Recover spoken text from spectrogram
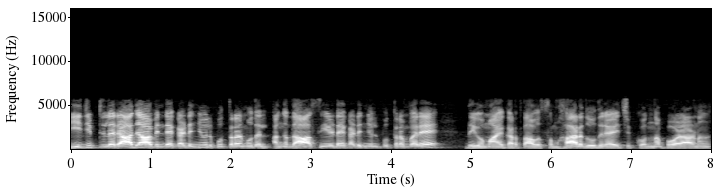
ഈജിപ്തിലെ രാജാവിന്റെ കടിഞ്ഞൂൽ പുത്രൻ മുതൽ അങ്ങ് ദാസിയുടെ കടിഞ്ഞൂൽ പുത്രൻ വരെ ദൈവമായ കർത്താവ് സംഹാരദൂതനയച്ച് കൊന്നപ്പോഴാണ്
